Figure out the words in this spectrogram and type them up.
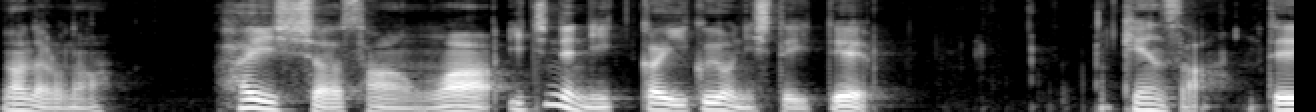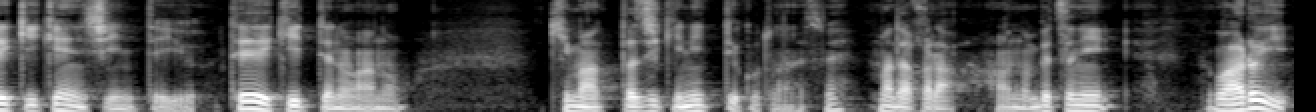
なんだろうな。歯医者さんは1年に1回行くようにしていて検査定期検診っていう定期っていうのはあの決まった時期にっていうことなんですね。まあだからあの別に悪い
